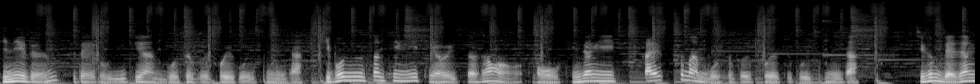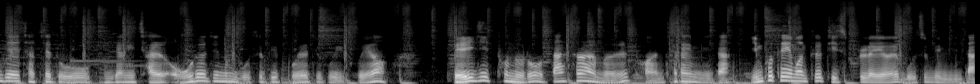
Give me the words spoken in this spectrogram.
비닐은 그대로 유지한 모습을 보이고 있습니다. 기본 썬팅이 되어 있어서 어, 굉장히 깔끔한 모습을 보여주고 있습니다. 지금 내장재 자체도 굉장히 잘 어우러지는 모습이 보여지고 있고요. 베이지 톤으로 따스함을 더한 차량입니다. 인포테인먼트 디스플레이어의 모습입니다.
